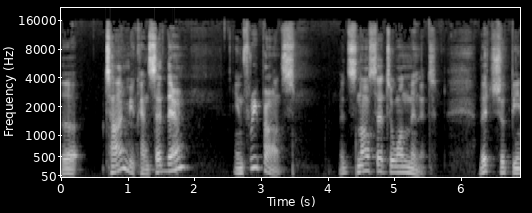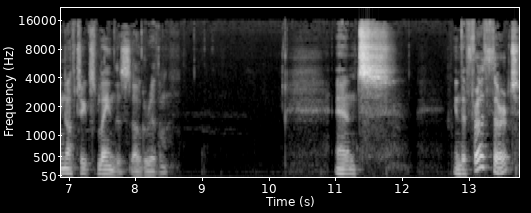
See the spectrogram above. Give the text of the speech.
the time you can set there in three parts. It's now set to one minute. That should be enough to explain this algorithm. And in the first third,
